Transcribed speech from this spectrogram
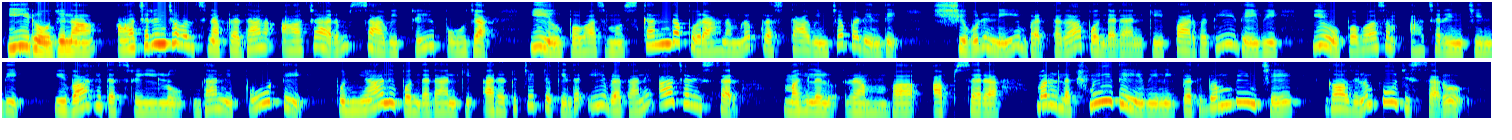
ఈ రోజున ఆచరించవలసిన ప్రధాన ఆచారం సావిత్రి పూజ. ఈ ఉపవాసము స్కంద పురాణంలో ప్రస్తావించబడింది. శివుడిని భర్తగా పొందడానికి పార్వతీదేవి ఈ ఉపవాసం ఆచరించింది. వివాహిత స్త్రీలు దాన్ని పూర్తి పుణ్యాన్ని పొందడానికి అరటి చెట్టు కింద ఈ వ్రతాన్ని ఆచరిస్తారు. మహిళలు రంభ అప్సర మరియు లక్ష్మీదేవిని ప్రతిబింబించే గాజులను పూజిస్తారు.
